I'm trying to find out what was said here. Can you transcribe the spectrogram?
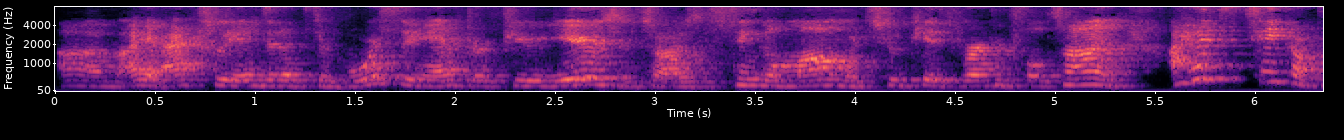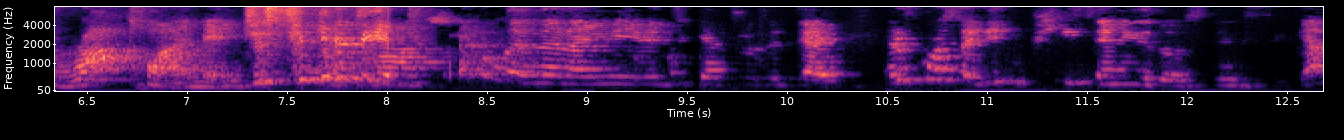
um, I actually ended up divorcing after a few years, and so I was a single mom with two kids working full time. I had to take up rock climbing just to get the adrenaline that I needed to get through the day. And of course, I didn't piece any of those things together.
